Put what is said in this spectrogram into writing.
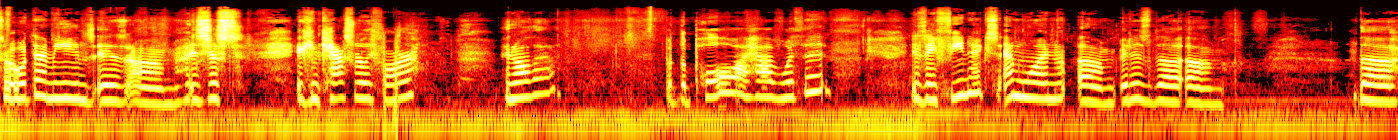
So what that means is um, it's just it can cast really far and all that. But the pole I have with it is a Phenix M1. Um, it is the um, the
